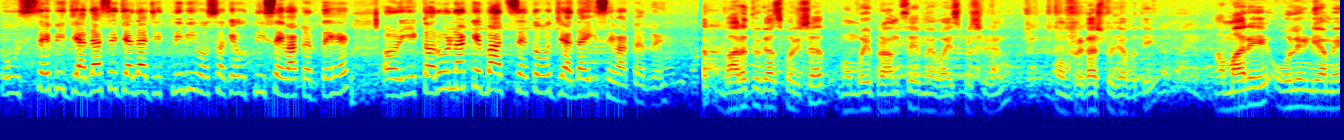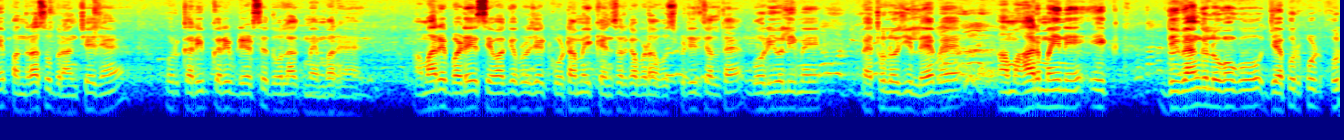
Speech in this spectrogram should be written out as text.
तो उससे भी ज़्यादा से ज़्यादा जितनी भी हो सके उतनी सेवा करते हैं। और ये कोरोना के बाद से तो ज़्यादा ही सेवा कर रहे हैं। भारत विकास परिषद, मुंबई प्रांत से मैं वाइस प्रेसिडेंट ओम प्रकाश प्रजापति। हमारे ऑल इंडिया में 1500 ब्रांचेज हैं और करीब करीब डेढ़ से दो लाख मेंबर हैं। हमारे बड़े सेवा के प्रोजेक्ट कोटा में कैंसर का बड़ा हॉस्पिटल चलता है। बोरियोली में पैथोलॉजी लैब है। हम हर महीने एक दिव्यांग लोगों को जयपुर फ़ूड फुल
